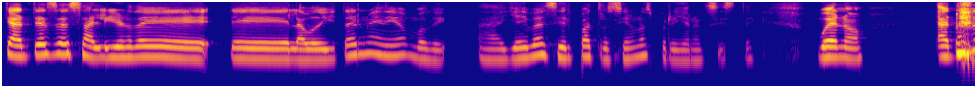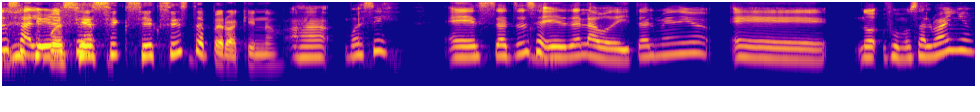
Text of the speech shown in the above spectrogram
que antes de salir de, de la bodita del medio, bodi- ah, ya iba a decir patrocínanos, pero ya no existe. Bueno, antes de salir... Pues sí, sí, sí existe, pero aquí no. Ajá, pues sí. Este, antes de salir de la bodita del medio, eh, no, fuimos al baño.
